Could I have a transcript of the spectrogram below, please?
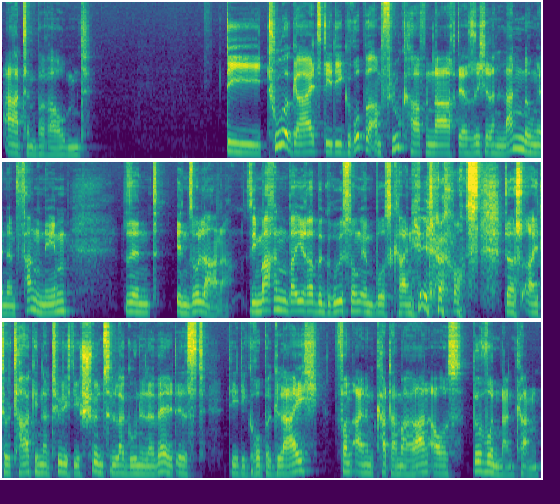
Atemberaubend. Die Tourguides, die die Gruppe am Flughafen nach der sicheren Landung in Empfang nehmen, sind Insulaner. Sie machen bei ihrer Begrüßung im Bus kein Hehl daraus, dass Aitutaki natürlich die schönste Lagune der Welt ist, die die Gruppe gleich von einem Katamaran aus bewundern kann.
